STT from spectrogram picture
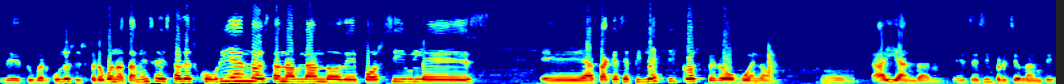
de tuberculosis, pero bueno, también se está descubriendo, están hablando de posibles eh, ataques epilépticos, pero bueno, mm, ahí andan, es, impresionante.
